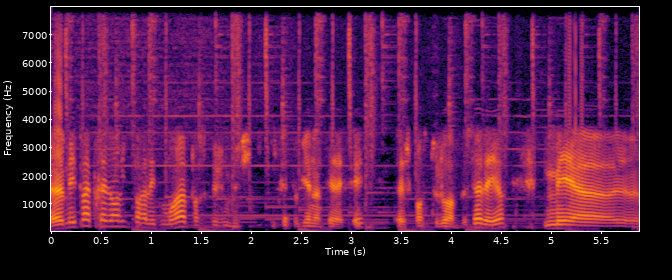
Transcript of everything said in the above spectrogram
euh, mais pas très envie de parler de moi parce que je me suis dit que ça peut bien intéresser. Euh, je pense toujours un peu ça d'ailleurs. Mais euh,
